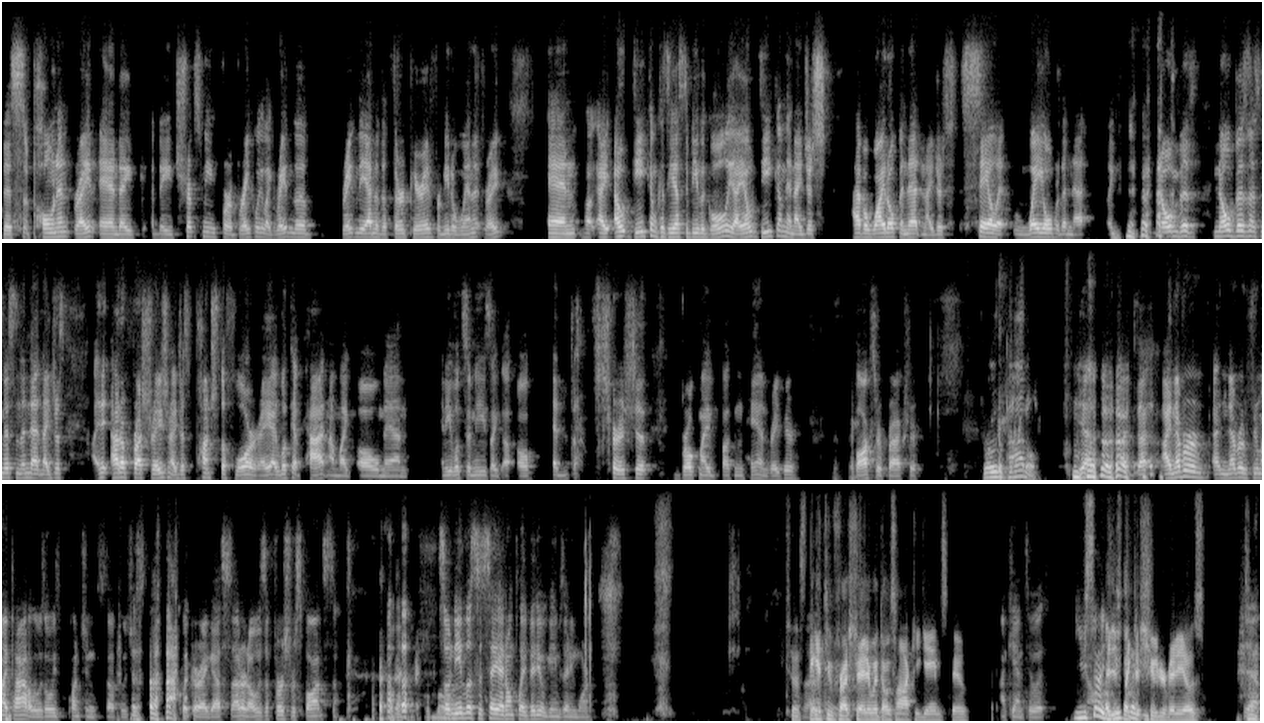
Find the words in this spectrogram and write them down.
this opponent, right, and they they trips me for a breakaway, like right in the right in the end of the third period for me to win it, right. And I out deke him because he has to be the goalie. I out deke him, and I just have a wide open net, and I just sail it way over the net, like no no business missing the net. And I just, I, out of frustration, I just punch the floor. Right? I look at Pat, and I'm like, oh man. And he looks at me. He's like, uh oh. And sure as shit, broke my fucking hand right here, boxer fracture. Throw the paddle. Yeah. That I never, I never threw my paddle. It was always punching stuff. It was just quicker, I guess. I don't know. It was a first response. so needless to say, I don't play video games anymore. Just I get too frustrated with those hockey games too. I can't do it. you No. said I you just like the been- shooter videos. Yeah.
